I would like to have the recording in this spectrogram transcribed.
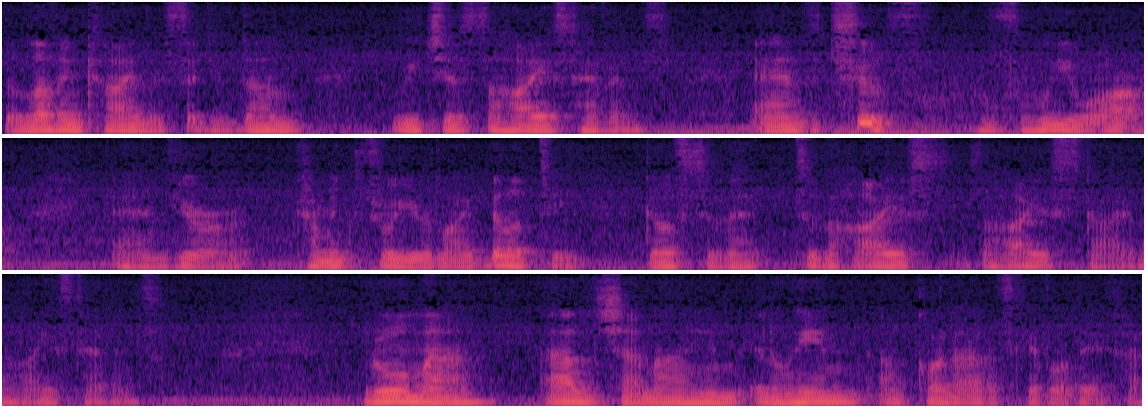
the loving kindness that you've done reaches the highest heavens. And the truth of who you are and your coming through your liability goes to the to the highest the highest sky the highest heavens. Ruma al shamayim Elohim al kol kevodecha.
